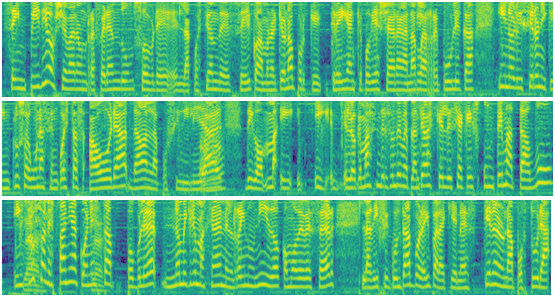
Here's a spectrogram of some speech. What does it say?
se impidió llevar a un referéndum sobre eh, la cuestión de seguir con la monarquía o no, porque creían que podía llegar a ganar la república y no lo hicieron y que incluso algunas encuestas ahora daban la posibilidad. Ajá. Digo, y, y lo que más interesante me planteaba es que él decía que es un tema tabú, incluso Claro, en España con claro. esta popularidad, no me quiero imaginar en el Reino Unido cómo debe ser la dificultad por ahí para quienes tienen una postura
